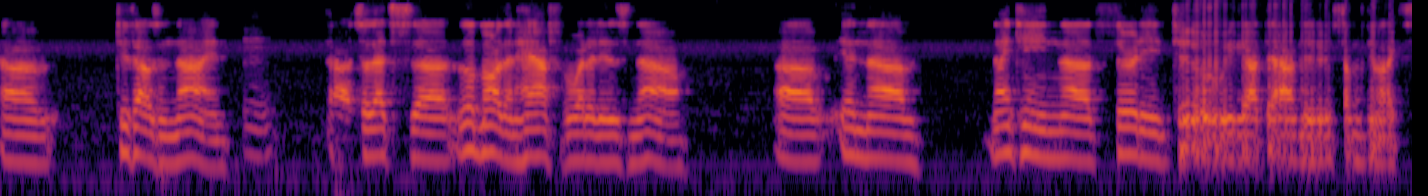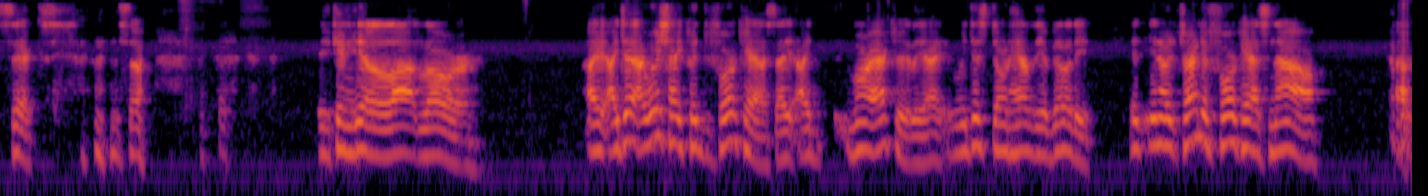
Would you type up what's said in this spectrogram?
uh, 2009. Mm. Uh, so that's uh, a little more than half of what it is now. Uh, in um, 1932, we got down to something like six. so it can get a lot lower. I, I, just, I wish I could forecast I, I more accurately. I, we just don't have the ability. It, you know, trying to forecast now uh,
